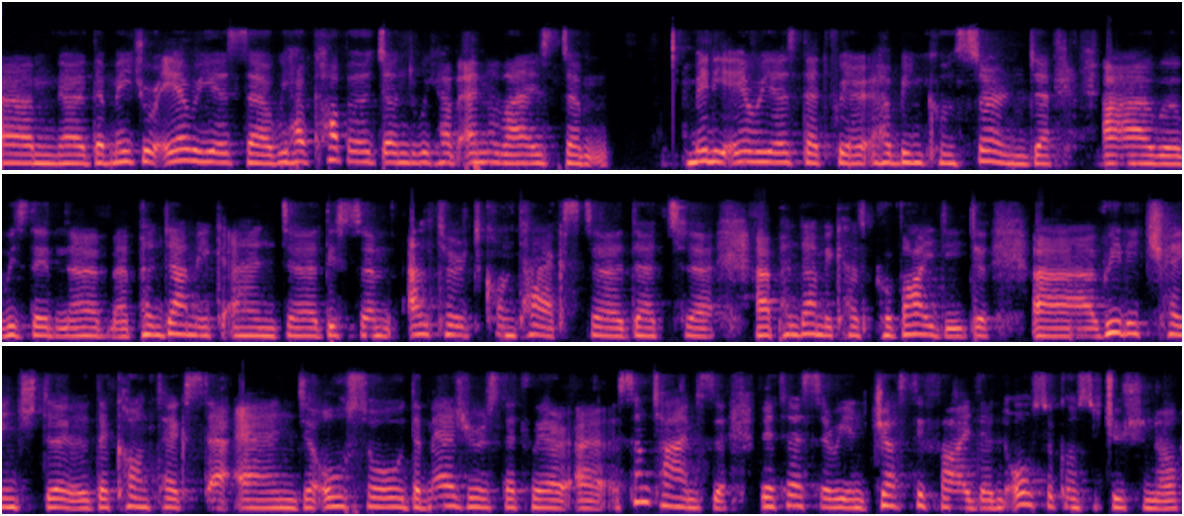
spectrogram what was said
um, uh, the major areas uh, we have covered and we have analyzed um, many areas that we have been concerned uh, with the uh, pandemic and uh, this um, altered context uh, that uh, pandemic has provided uh, really changed the, context and also the measures that were sometimes necessary and justified and also constitutional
